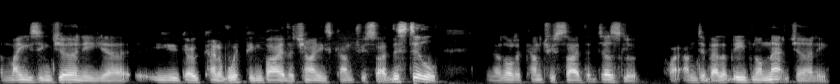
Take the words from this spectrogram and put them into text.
amazing journey, uh, you go kind of whipping by the Chinese countryside. There's still, you know, a lot of countryside that does look quite undeveloped, even on that journey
